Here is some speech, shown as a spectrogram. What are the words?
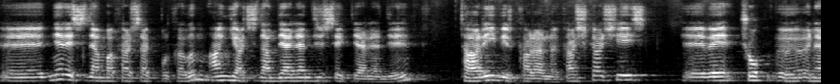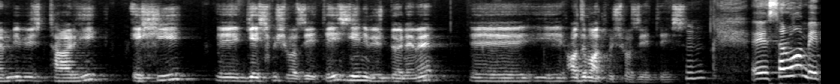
E, neresinden bakarsak bakalım, hangi açıdan değerlendirirsek değerlendirelim, tarihi bir kararla karşı karşıyayız e, ve çok e, önemli bir tarihi eşiği e, geçmiş vaziyetteyiz. Yeni bir döneme e, e, adım atmış vaziyetteyiz. Ee, Saruhan Bey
